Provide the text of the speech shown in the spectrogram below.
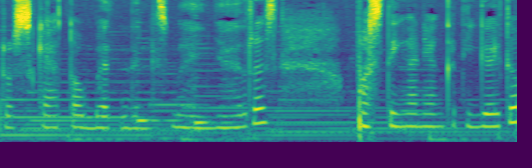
harus kayak tobat dan sebagainya. Terus postingan yang ketiga itu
